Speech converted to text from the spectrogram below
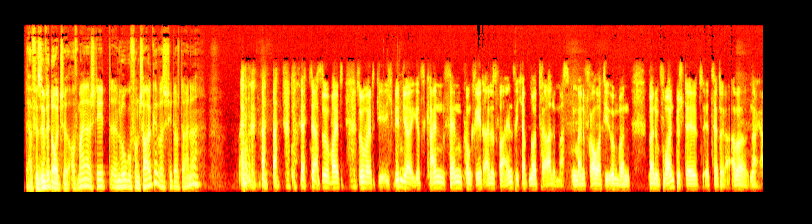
Dafür sind wir Deutsche. Auf meiner steht ein Logo von Schalke. Was steht auf deiner? ja, soweit, soweit. Ich bin ja jetzt kein Fan konkret eines Vereins. Ich habe neutrale Masken. Meine Frau hat die irgendwann bei einem Freund bestellt, etc. Aber naja,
